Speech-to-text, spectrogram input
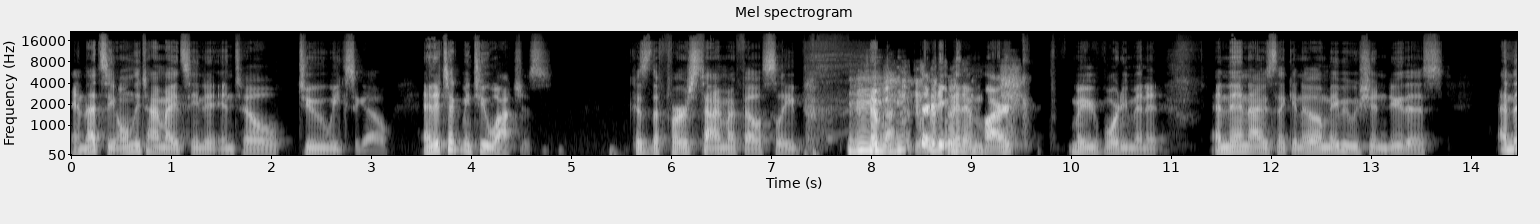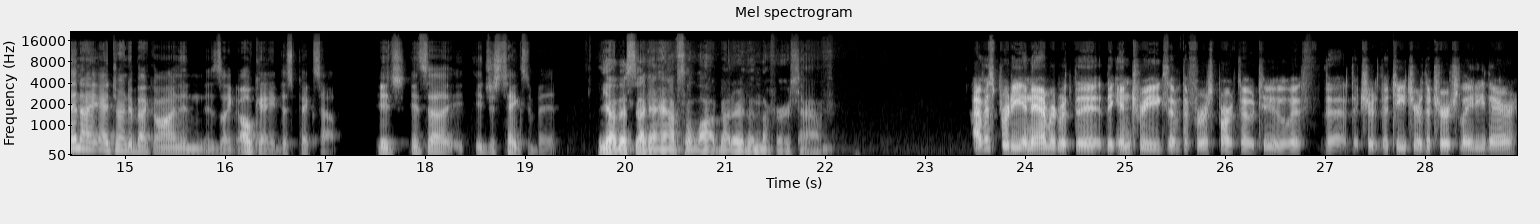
and that's the only time I had seen it until 2 weeks ago. And it took me two watches because the first time I fell asleep about the 30 minute mark, maybe 40 minute. And then I was thinking, oh, maybe we shouldn't do this. And then I, I turned it back on and it's like, okay, this picks up. It's it's a it just takes a bit. Yeah, the second half's a lot better than the first half. I was pretty enamored with the the intrigues of the first part, though, too, with the the chur- the teacher, the church lady there,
